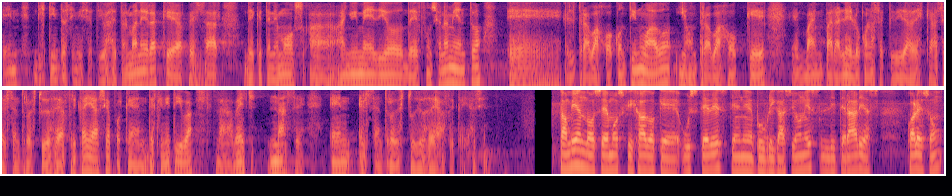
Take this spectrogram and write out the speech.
en distintas iniciativas, de tal manera que a pesar de que tenemos ah, año y medio de funcionamiento, eh, el trabajo ha continuado y es un trabajo que eh, va en paralelo con las actividades que hace el Centro de Estudios de África y Asia, porque en definitiva la ABECH nace en el Centro de Estudios de África y Asia. También nos hemos fijado que ustedes tienen publicaciones literarias. ¿Cuáles son?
